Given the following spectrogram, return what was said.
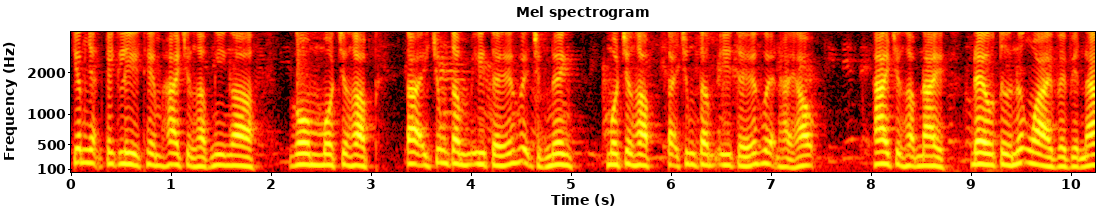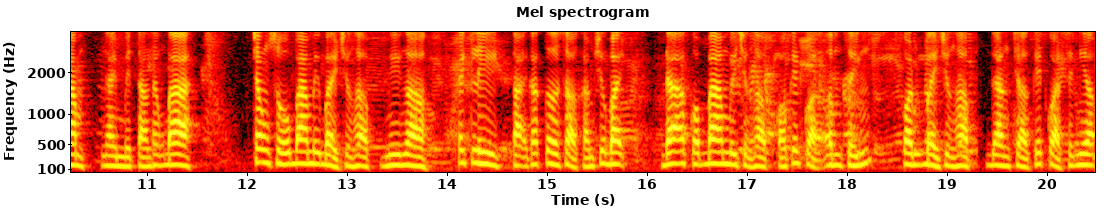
tiếp nhận cách ly thêm 2 trường hợp nghi ngờ, gồm một trường hợp tại Trung tâm Y tế huyện Trực Ninh, một trường hợp tại Trung tâm Y tế huyện Hải Hậu. Hai trường hợp này đều từ nước ngoài về Việt Nam ngày 18 tháng 3. Trong số 37 trường hợp nghi ngờ cách ly tại các cơ sở khám chữa bệnh, đã có 30 trường hợp có kết quả âm tính, còn 7 trường hợp đang chờ kết quả xét nghiệm.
